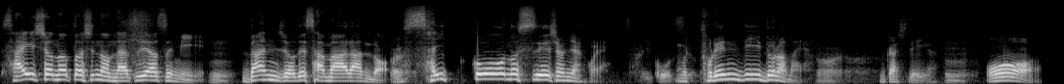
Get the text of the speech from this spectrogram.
最初の年の夏休み、うん。男女でサマーランド、はい。最高のシチュエーションじゃんこれ。最高ですよもうトレンディードラマや。はいはい昔で言う。うん。おお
